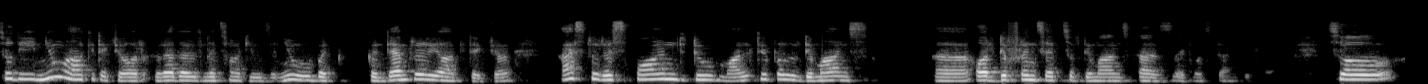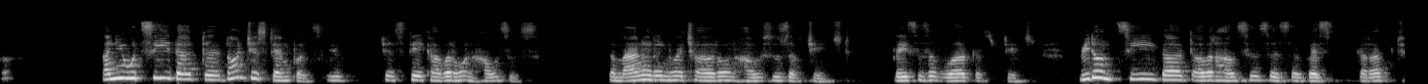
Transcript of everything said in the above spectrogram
so the new architecture, or rather, let's not use the new, but contemporary architecture, has to respond to multiple demands uh, or different sets of demands as it was done before. So, and you would see that uh, not just temples, you just take our own houses. The manner in which our own houses have changed, places of work have changed. we don't see that our houses as a best corrupt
